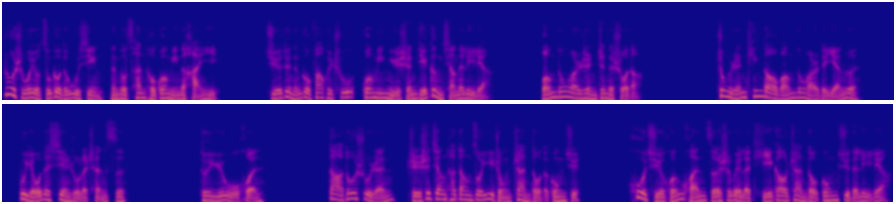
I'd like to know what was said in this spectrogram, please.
若是我有足够的悟性，能够参透光明的含义，绝对能够发挥出光明女神蝶更强的力量。”王冬儿认真的说道。众人听到王冬儿的言论，不由得陷入了沉思。对于武魂，大多数人只是将它当做一种战斗的工具，获取魂环则是为了提高战斗工具的力量。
